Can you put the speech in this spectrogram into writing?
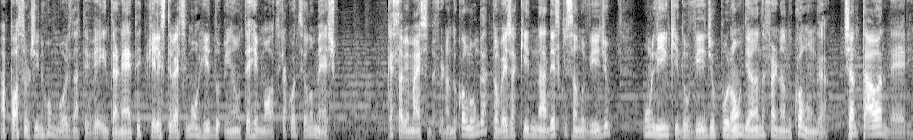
após surgirem rumores na TV e internet que ele estivesse morrido em um terremoto que aconteceu no México. Quer saber mais sobre Fernando Colunga? Então veja aqui na descrição do vídeo um link do vídeo Por Onde Anda Fernando Colunga. Chantal Anderi,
